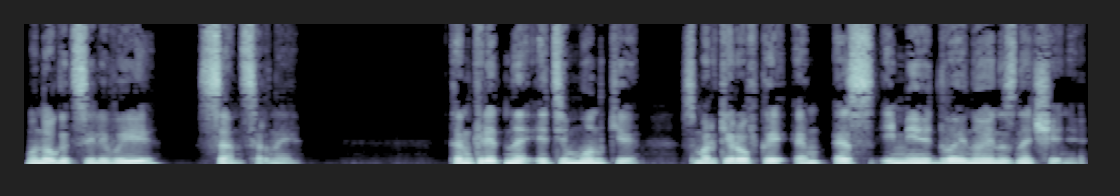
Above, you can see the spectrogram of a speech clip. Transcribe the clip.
многоцелевые, сенсорные. Конкретно эти монки с маркировкой МС имеют двойное назначение.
